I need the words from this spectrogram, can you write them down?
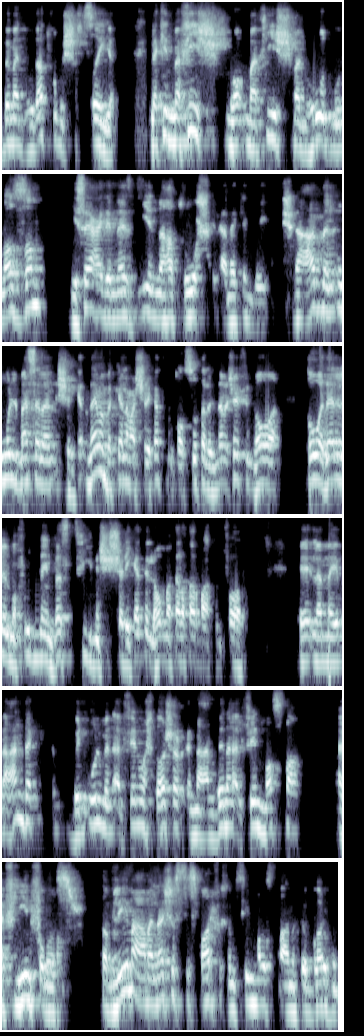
بمجهوداتهم الشخصية. لكن ما فيش ما فيش مجهود منظم يساعد الناس دي إنها تروح الأماكن دي. إحنا قعدنا نقول مثلا الشركات دايما بتكلم على الشركات المتوسطة لأن أنا شايف إن هو هو ده اللي المفروض ننفست فيه مش الشركات اللي هم ثلاث أربع أنفار. لما يبقى عندك بنقول من 2011 إن عندنا 2000 مصنع قافلين في مصر. طب ليه ما عملناش استثمار في 50 مصنع نكبرهم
